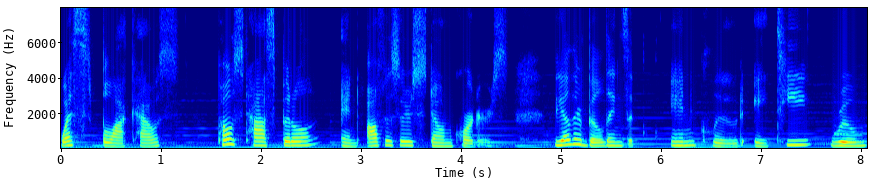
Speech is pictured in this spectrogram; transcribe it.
West Blockhouse, Post Hospital, and Officers Stone Quarters. The other buildings include a tea room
